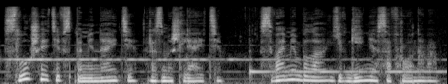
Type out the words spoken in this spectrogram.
Слушайте, вспоминайте, размышляйте. С вами была Евгения Сафронова.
